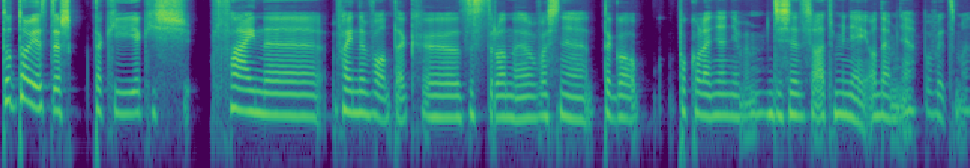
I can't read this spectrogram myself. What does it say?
to to jest też taki jakiś fajny, fajny wątek e, ze strony właśnie tego pokolenia, nie wiem, 10 lat mniej ode mnie, powiedzmy.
